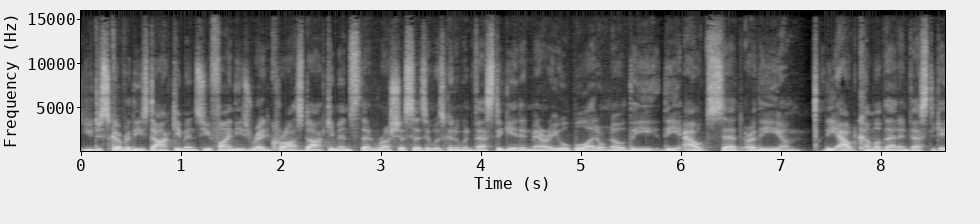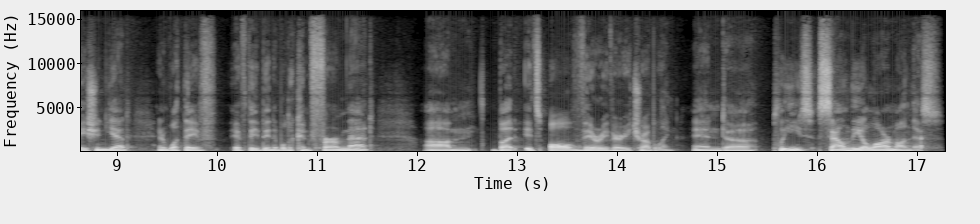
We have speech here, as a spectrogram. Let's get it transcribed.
you discover these documents, you find these Red Cross documents that Russia says it was going to investigate in Mariupol. I don't know the the outset or the um, the outcome of that investigation yet, and what they've if they've been able to confirm that. Um, but it's all very, very troubling. And uh, please sound the alarm on this.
